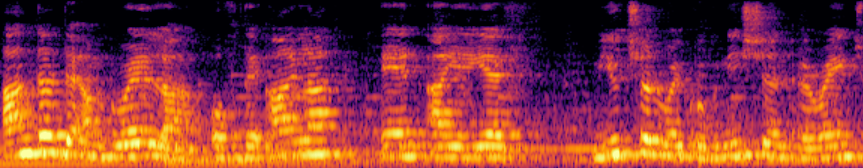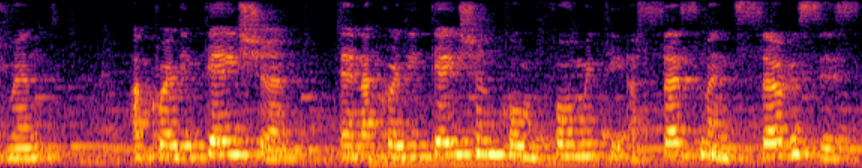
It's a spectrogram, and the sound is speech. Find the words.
Under the umbrella of the ILAC and IAF mutual recognition arrangement, accreditation and accreditation conformity assessment services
